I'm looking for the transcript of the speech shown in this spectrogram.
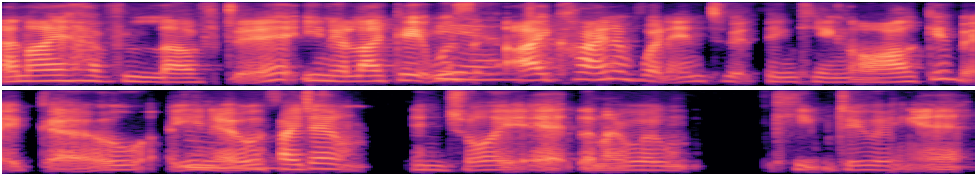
and I have loved it. You know, like it was, Yeah. I kind of went into it thinking, oh, I'll give it a go. You know, Mm. if I don't enjoy it, then I won't keep doing it.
